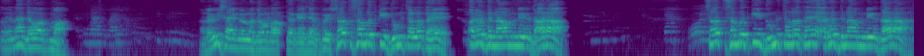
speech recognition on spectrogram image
તો એના જવાબમાં રવિ સાહેબ એનો જવાબ આપતા કહે છે, ભાઈ, સત શબ્દ કી ધૂન ચલત હે? અરધ નામ નિર્ધારા. સત શબ્દ કી ધૂન ચલત હે, અરધ નામ નિર્ધારા.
